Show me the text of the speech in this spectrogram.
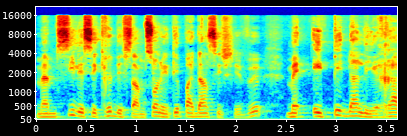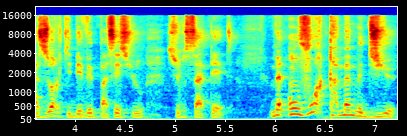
même si les secrets de Samson n'étaient pas dans ses cheveux, mais étaient dans les rasoirs qui devaient passer sur, sur sa tête. Mais on voit quand même Dieu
